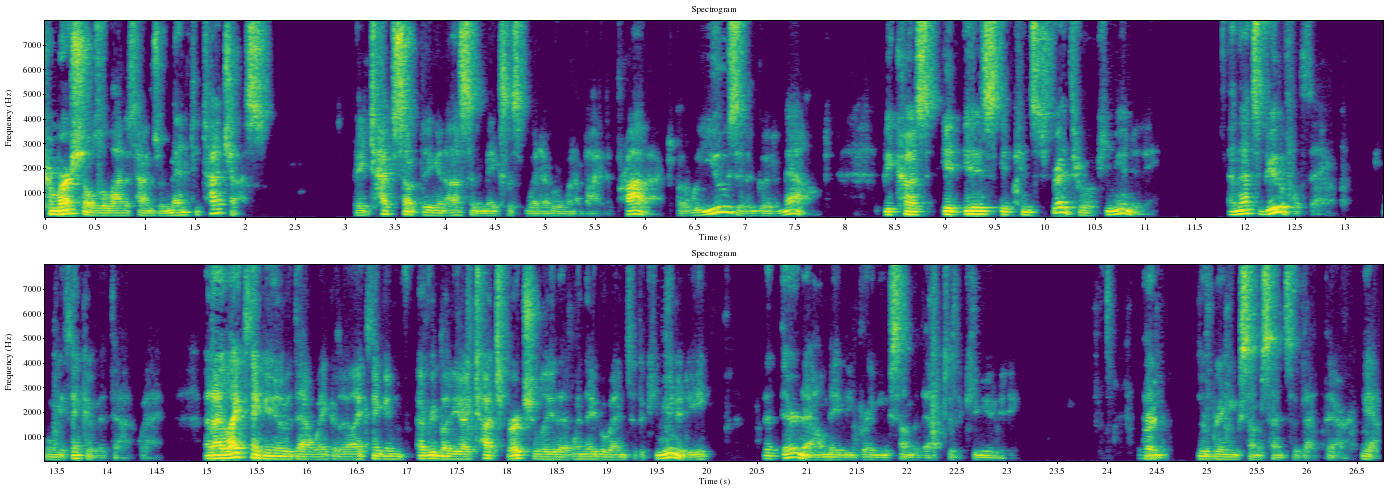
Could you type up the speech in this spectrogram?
commercials a lot of times are meant to touch us. They touch something in us, and it makes us whatever want to buy the product. But we use it a good amount because it is it can spread through a community, and that's a beautiful thing when we think of it that way. And I like thinking of it that way because I like thinking everybody I touch virtually that when they go into the community, that they're now maybe bringing some of that to the community. Right. And they're bringing some sense of that there. Yeah.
